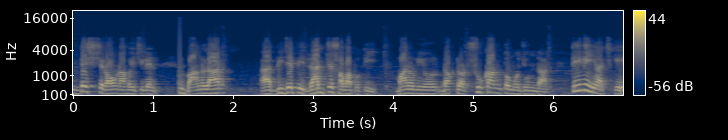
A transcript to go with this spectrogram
উদ্দেশ্যে রওনা হয়েছিলেন বাংলার বিজেপির রাজ্য সভাপতি মাননীয় ডক্টর সুকান্ত মজুমদার। তিনি আজকে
